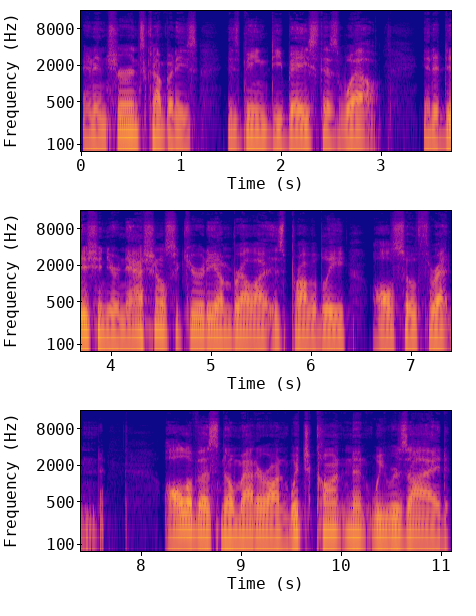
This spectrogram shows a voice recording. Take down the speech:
and insurance companies is being debased as well. In addition, your national security umbrella is probably also threatened. All of us, no matter on which continent we reside,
